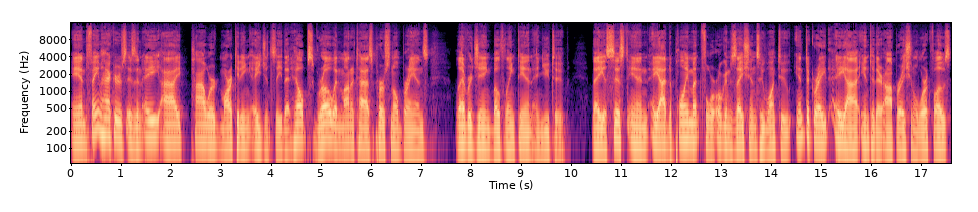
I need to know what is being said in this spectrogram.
And Fame Hackers is an AI powered marketing agency that helps grow and monetize personal brands leveraging both LinkedIn and YouTube. They assist in AI deployment for organizations who want to integrate AI into their operational workflows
